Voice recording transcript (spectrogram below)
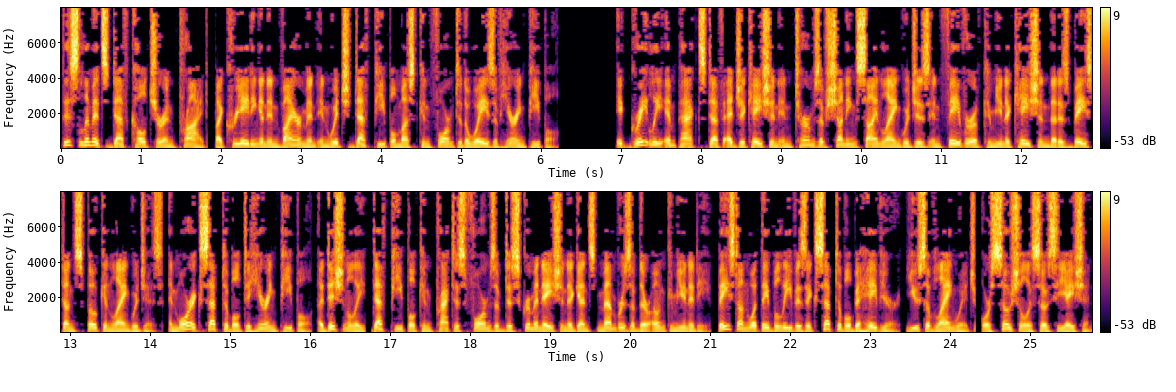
This limits deaf culture and pride, by creating an environment in which deaf people must conform to the ways of hearing people. It greatly impacts deaf education in terms of shunning sign languages in favor of communication that is based on spoken languages, and more acceptable to hearing people. Additionally, deaf people can practice forms of discrimination against members of their own community, based on what they believe is acceptable behavior, use of language, or social association.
